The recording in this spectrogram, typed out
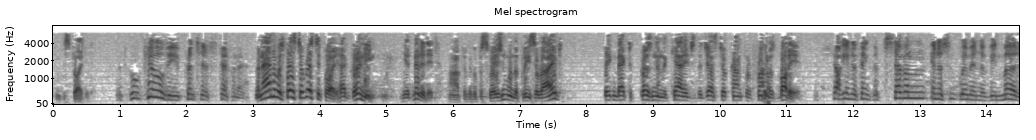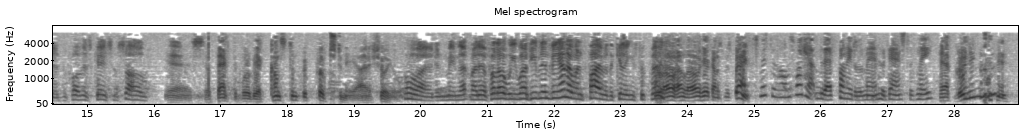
he destroyed it. But who killed the Princess Stephanie? The man who was first arrested for it, Herr Gröning. He admitted it. After a little persuasion, when the police arrived, taken back to prison in the carriage that just took Count Rofrano's body. It's shocking to think that seven innocent women have been murdered before this case is solved. Yes, a fact that will be a constant reproach to me, I assure you. Oh, I didn't mean that, my dear fellow. We weren't even in Vienna when five of the killings took place. Hello, hello. Here comes Miss Banks. Mr. Holmes, what happened to that funny little man who danced with me? Herr Gröning? Mm-hmm.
